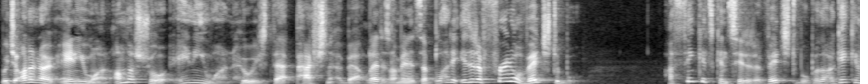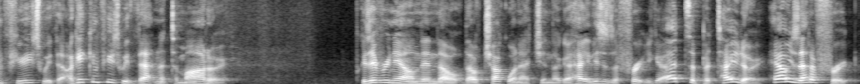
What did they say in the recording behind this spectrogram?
Which I don't know anyone. I'm not sure anyone who is that passionate about lettuce. I mean, it's a bloody. Is it a fruit or vegetable? I think it's considered a vegetable, but I get confused with that. I get confused with that and a tomato. Because every now and then they'll they'll chuck one at you and they'll go, "Hey, this is a fruit." You go, "That's a potato. How is that a fruit?"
